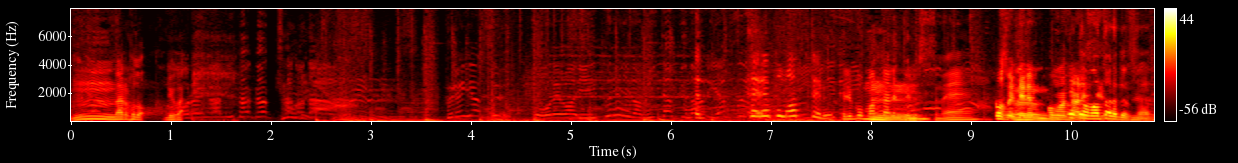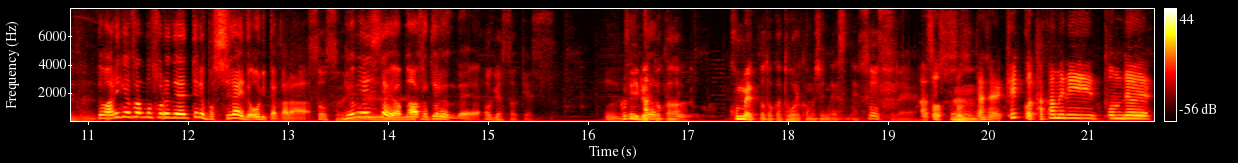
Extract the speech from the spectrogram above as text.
うんなるほど。了解。てる？テレポ待たれてるっすね。そうですねテレポ待たれてる。待たれてるんですねでも有賀さんもそれでテレポしないで降りたからそうっすね。余命自体は回せてるんで。オッケーっすオッケーっす。うんドリルとかコメットとか通るかもしれないですね。そうっすね。あ、そうそう確かに結構高めに飛んで、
